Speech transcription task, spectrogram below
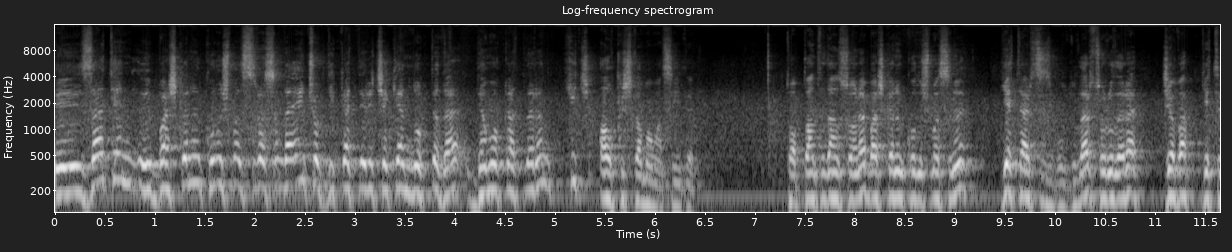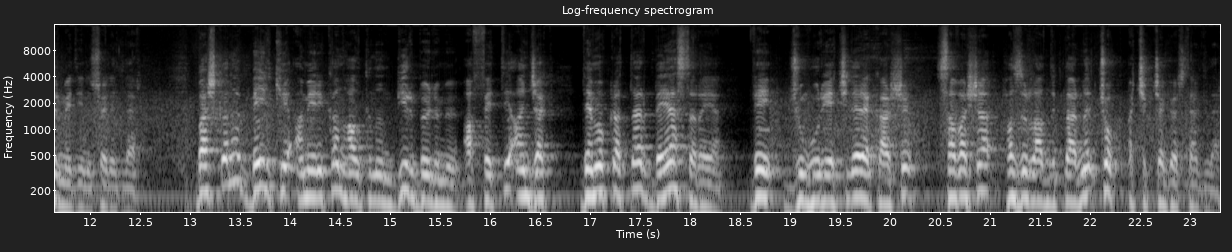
Ee, zaten e, başkanın konuşması sırasında en çok dikkatleri çeken nokta da demokratların hiç alkışlamamasıydı. Toplantıdan sonra başkanın konuşmasını yetersiz buldular. Sorulara cevap getirmediğini söylediler. Başkanı belki Amerikan halkının bir bölümü affetti ancak demokratlar Beyaz Saray'a ve cumhuriyetçilere karşı savaşa hazırlandıklarını çok açıkça gösterdiler.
